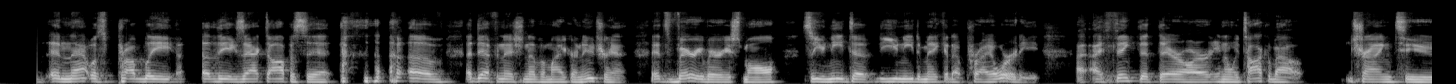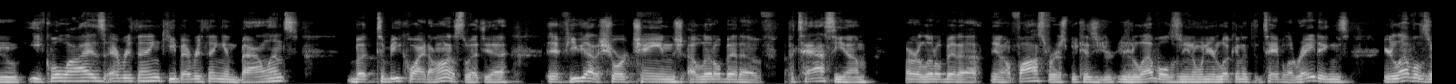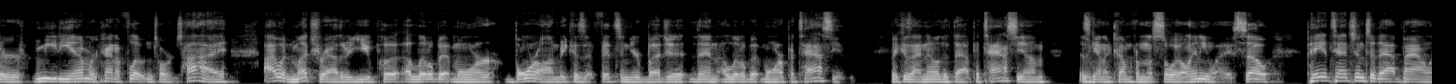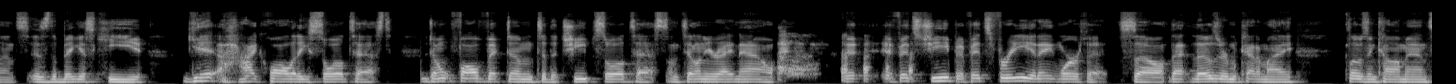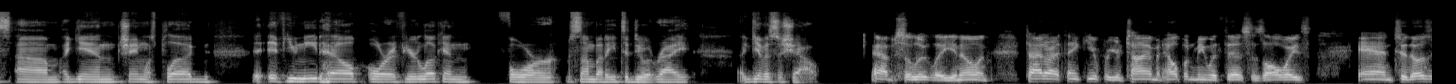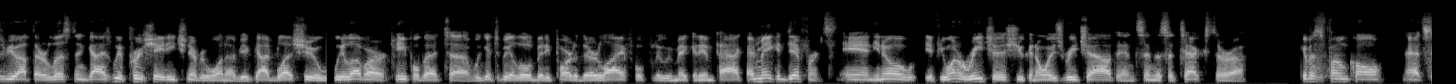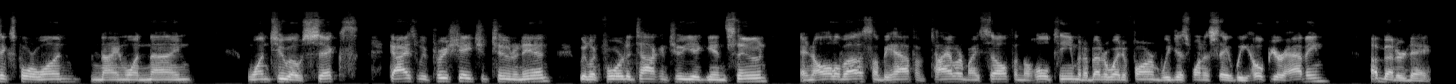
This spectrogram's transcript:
And that was probably uh, the exact opposite of a definition of a micronutrient. It's very very small so you need to you need to make it a priority. I, I, think that there are you know we talk about trying to equalize everything keep everything in balance but to be quite honest with you if you got to shortchange a little bit of potassium or a little bit of you know phosphorus because your your levels you know when you're looking at the table of ratings your levels are medium or kind of floating towards high i would much rather you put a little bit more boron because it fits in your budget than a little bit more potassium because i know that that potassium is going to come from the soil anyway. So pay attention to that balance is the biggest key. Get a high quality soil test don't fall victim to the cheap soil tests i'm telling you right now if it's cheap, if it's free, it ain't worth it. So that those are kind of my closing comments. Um, again, shameless plug. If you need help or if you're looking for somebody to do it right, uh, give us a shout. Absolutely. You know, and Tyler, I thank you for your time and helping me with this as always. And to those of you out there listening, guys, we appreciate each and every one of you. God bless you. We love our people that uh, we get to be a little bitty part of their life. Hopefully, we make an impact and make a difference. And, you know, if you want to reach us, you can always reach out and send us a text or a, give us a phone call at 641 919 1206. Guys, we appreciate you tuning in. We look forward to talking to you again soon. And all of us, on behalf of Tyler, myself, and the whole team at A Better Way to Farm, we just want to say we hope you're having a better day.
